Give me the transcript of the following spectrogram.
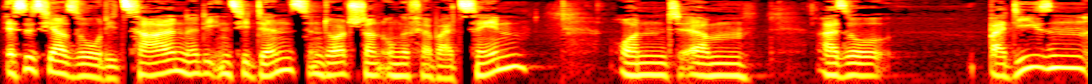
es ist ja so, die Zahlen, ne, die Inzidenz in Deutschland ungefähr bei 10. Und ähm, also bei diesen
